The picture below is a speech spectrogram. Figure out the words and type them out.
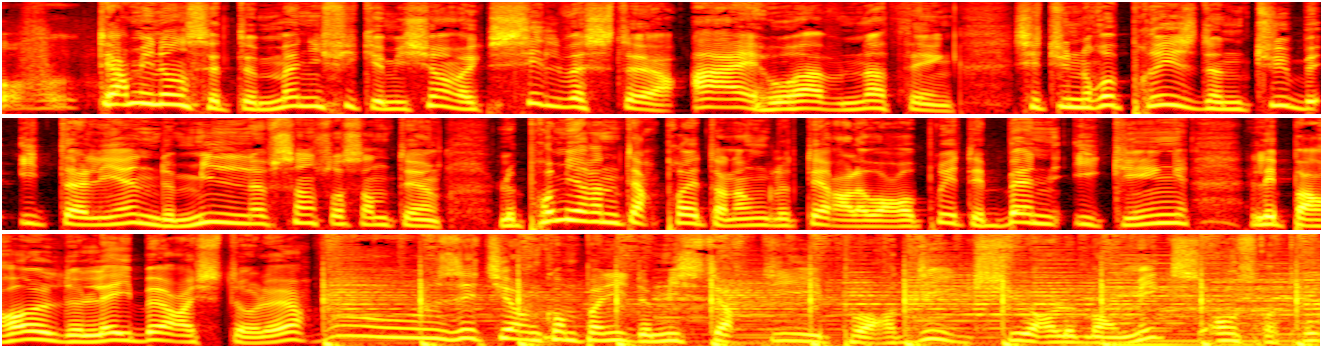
Vous. Terminons cette magnifique émission avec Sylvester, I Who Have Nothing. C'est une reprise d'un tube italien de 1961. Le premier interprète en Angleterre à l'avoir repris était Ben E. King, les paroles de Leiber et Stoller. Vous étiez en compagnie de Mr. T pour Dig sur le bon mix. On se retrouve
